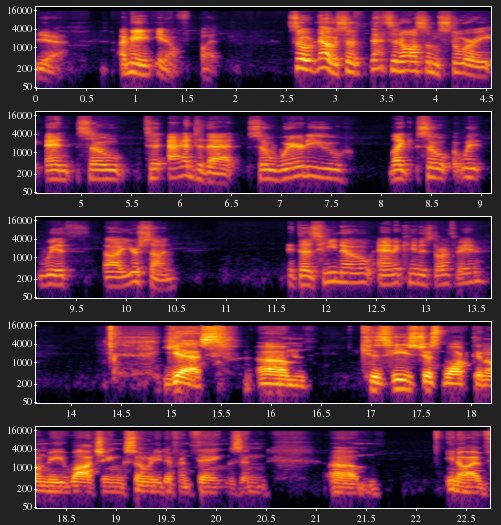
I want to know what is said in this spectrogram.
yeah. I mean, you know, but so no, so that's an awesome story. And so to add to that, so where do you like so with with uh your son, does he know Anakin is Darth Vader? Yes. Um because he's just walked in on me watching so many different things. And um, you know, I've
